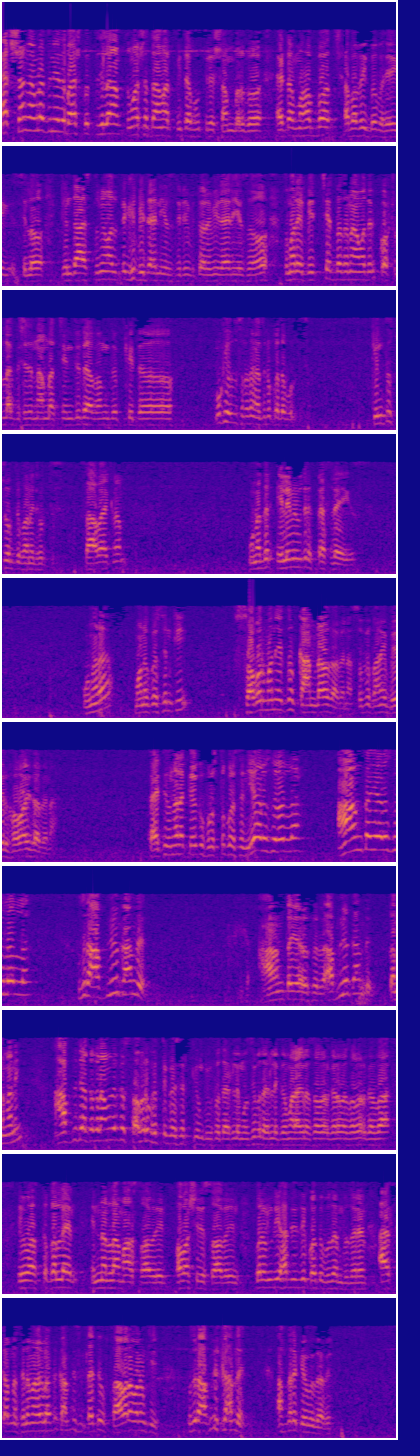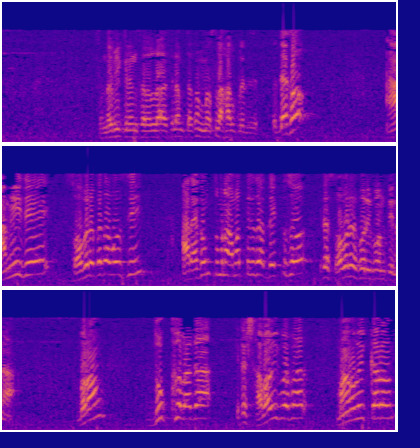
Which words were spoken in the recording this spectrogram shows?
একসঙ্গে আমরা দুনিয়াতে বাস করতেছিলাম, তোমার সাথে আমার পিতা পুত্রের সম্পর্ক, একটা মহব্বত স্বাভাবিকভাবে হয়ে গেছিল, কিন্তু আজ তুমি আমাদের থেকে বিদায় নিয়েছো দিনের ভিতরে বিদায় নিয়েছো। তোমার এই বিচ্ছেদ বেদনা আমাদের কষ্ট লাগবে সেজন্য আমরা চিন্তিত এবং দুঃখিত। মুখে এতটুকু কথা বলতেছে, কিন্তু চোখ দিয়ে পানি ঝরতেছে। সাহাবা একরাম ওনাদের এলেমের ভিতরে প্যাস লেগে গেছে। ওনারা মনে করছেন কি, সবর মানে একদম কান্দাও যাবে না চোখে পানি বের হওয়াই যাবে না। তাইতে ওনারা কেউ কেউ প্রশ্ন করেছেন, ইয়া রসুল্লাহ আনতা ইয়া রসুল্লাহ আপনিও কান্দেন আনতা ইয়া রসুল্লাহ আপনিও কান্দেন তার মানে আপনি যতক্ষণ আমাদেরকে সবর করতে গেছেন কেউ বিপদ আসলে, মুসিবত আসলে, কেউ মারা গেলে সবর করবা সবর করবা, এই ওয়াস্ত করলেন, ইন্নাল্লাহ মা সাহাবিন অবশ্যই সাহাবিন কোরআন দিয়ে হাদিস দিয়ে কত বুঝান বুঝালেন। আজকে আপনার ছেলে মারা গেলে আপনি কাঁদতেছেন তাই তো সাহাবারা বলেন কি, হুজুর, আপনি কাঁদেন। আপনারা কে বোঝাবেন? তো নবী করিম সাল্লাম তখন মশলা হাল করে দিয়েছে তো দেখো, আমি যে সবরের কথা বলছি, আর এখন তোমরা আমার থেকে যা দেখতেছ, এটা সবরের পরিপন্থী না। বরং দুঃখ লাগা, এটা স্বাভাবিক ব্যাপার, মানবিক কারণ,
